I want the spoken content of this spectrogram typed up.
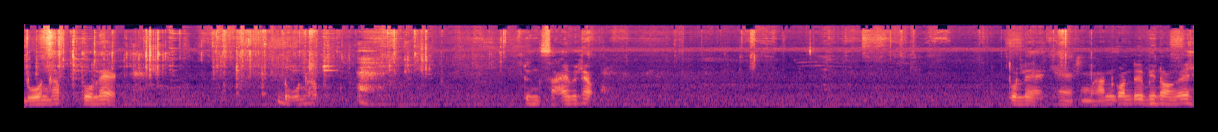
โดนครับตัวแรก โดนครับ ดึงสายไปแล้ว ตัวแรกแหกหมานก่อนเด้อพี่น้องเอ้ย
